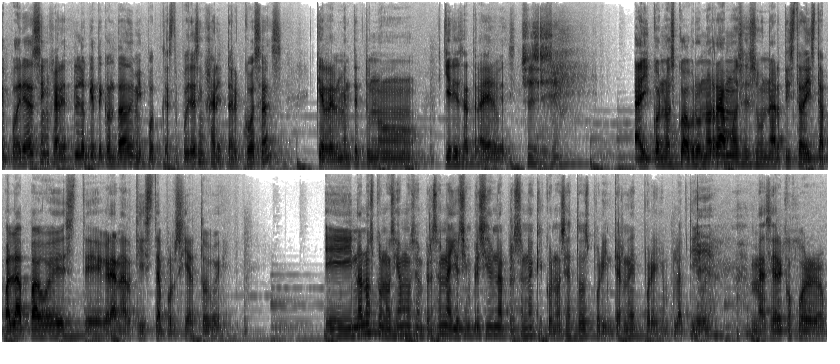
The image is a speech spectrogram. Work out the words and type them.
te podrías enjaretar, lo que te contaba de mi podcast, te podrías enjaretar cosas que realmente tú no quieres atraer, ¿ves? Sí, sí, sí. Ahí conozco a Bruno Ramos, es un artista de Iztapalapa, güey, este, gran artista, por cierto, güey. Y no nos conocíamos en persona, yo siempre he sido una persona que conoce a todos por internet, por ejemplo a ti, güey. Me acerco por,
